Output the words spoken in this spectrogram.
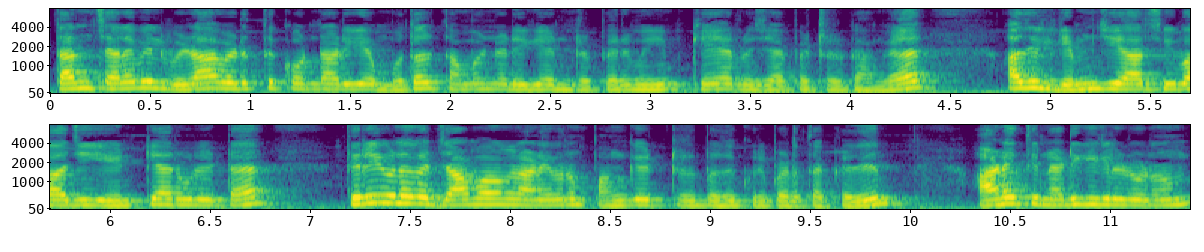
தன் செலவில் விழாவெடுத்து கொண்டாடிய முதல் தமிழ் நடிகை என்ற பெருமையும் கே. ஆர். விஜயா பெற்றிருக்காங்க. அதில் எம்ஜிஆர் சிவாஜி என்டிஆர் உள்ளிட்ட திரையுலக ஜாம்பவங்கள் அனைவரும் பங்கேற்றிருப்பது குறிப்பிடத்தக்கது. அனைத்து நடிகைகளுடனும்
